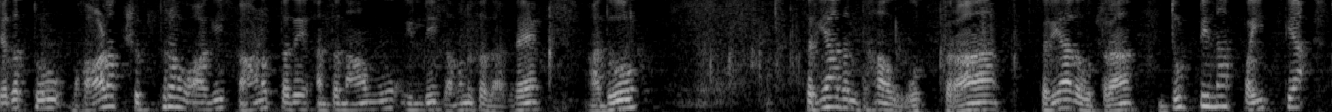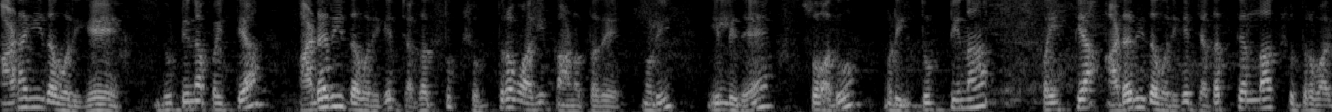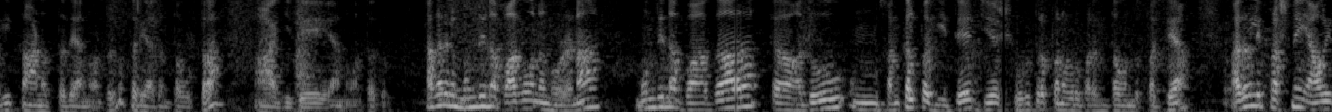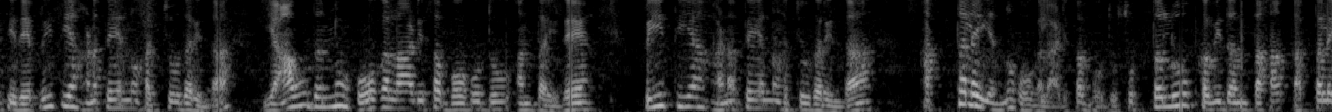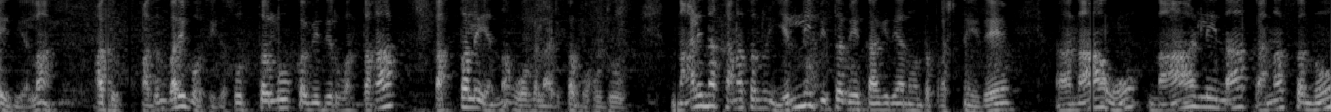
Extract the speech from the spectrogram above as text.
ಜಗತ್ತು ಬಹಳ ಕ್ಷುದ್ರವಾಗಿ ಕಾಣುತ್ತದೆ ಅಂತ ನಾವು ಇಲ್ಲಿ ಗಮನಿಸೋದಾದ್ರೆ, ಅದು ಸರಿಯಾದಂತಹ ಉತ್ತರ, ಸರಿಯಾದ ಉತ್ತರ, ದುಡ್ಡಿನ ಪೈತ್ಯ ಅಡಗಿದವರಿಗೆ, ದುಡ್ಡಿನ ಪೈತ್ಯ ಅಡರಿದವರಿಗೆ ಜಗತ್ತು ಕ್ಷುದ್ರವಾಗಿ ಕಾಣುತ್ತದೆ. ನೋಡಿ, ಇಲ್ಲಿದೆ. ಸೊ ಅದು ನೋಡಿ, ದುಡ್ಡಿನ ಪೈತ್ಯ ಅಡರಿದವರಿಗೆ ಜಗತ್ತೆಲ್ಲ ಕ್ಷುದ್ರವಾಗಿ ಕಾಣುತ್ತದೆ ಅನ್ನುವಂಥದ್ದು ಸರಿಯಾದಂಥ ಉತ್ತರ ಆಗಿದೆ ಅನ್ನುವಂಥದ್ದು. ಹಾಗಾದ್ರೆ ಮುಂದಿನ ಭಾಗವನ್ನು ನೋಡೋಣ. ಮುಂದಿನ ಭಾಗ ಅದು ಸಂಕಲ್ಪ ಗೀತೆ ಜಿ ಎಸ್ ಶಿವರುದ್ರಪ್ಪನವರು ಬರೆದಂತ ಒಂದು ಪದ್ಯ. ಅದರಲ್ಲಿ ಪ್ರಶ್ನೆ ಯಾವ ರೀತಿ ಇದೆ? ಪ್ರೀತಿಯ ಹಣತೆಯನ್ನು ಹಚ್ಚುವುದರಿಂದ ಯಾವುದನ್ನು ಹೋಗಲಾಡಿಸಬಹುದು ಅಂತ ಇದೆ. ಪ್ರೀತಿಯ ಹಣತೆಯನ್ನು ಹಚ್ಚುವುದರಿಂದ ಕತ್ತಲೆಯನ್ನು ಹೋಗಲಾಡಿಸಬಹುದು. ಸುತ್ತಲೂ ಕವಿದಂತಹ ಕತ್ತಲೆ ಇದೆಯಲ್ಲ, ಅದು ಅದನ್ನ ಬರಿಬಹುದು ಈಗ ಸುತ್ತಲೂ ಕವಿದಿರುವಂತಹ ಕತ್ತಲೆಯನ್ನ ಹೋಗಲಾಡಿಸಬಹುದು. ನಾಳಿನ ಕನಸನ್ನು ಎಲ್ಲಿ ಬಿತ್ತಬೇಕಾಗಿದೆ ಅನ್ನುವಂಥ ಪ್ರಶ್ನೆ ಇದೆ. ನಾವು ನಾಳಿನ ಕನಸನ್ನು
